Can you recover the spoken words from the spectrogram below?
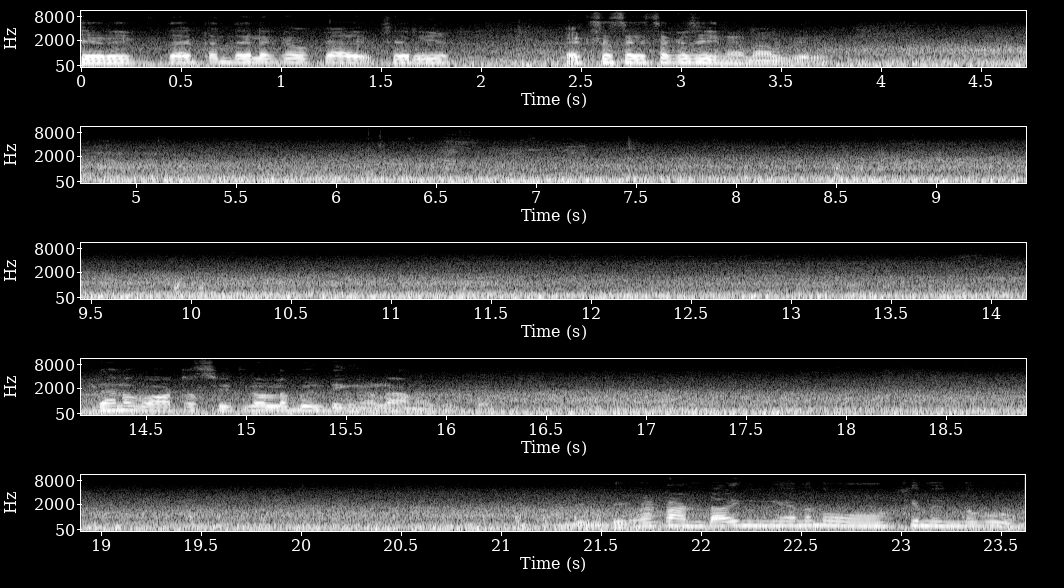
ചെറിയതായിട്ട് എന്തെങ്കിലുമൊക്കെ ചെറിയ എക്സസൈസ് ഒക്കെ ചെയ്യുന്നതാണ് ആൾക്കാർ. ഇതാണ് വാട്ടർ സ്ട്രീറ്റിലുള്ള ബിൽഡിങ്ങുകളാണ് ഇതൊക്കെ. ബിൽഡിങ് കണ്ടാൽ ഇങ്ങനെ നോക്കി നിന്ന് പോവും.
